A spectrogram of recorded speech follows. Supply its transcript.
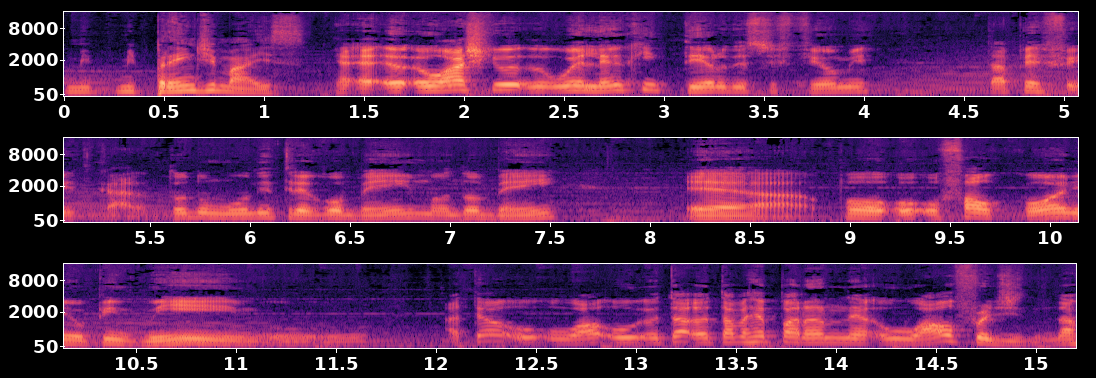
me, me prende mais. É, Eu, eu acho que o, o elenco inteiro desse filme tá perfeito, cara. Todo mundo entregou bem, mandou bem. É, pô, o, o Falcone, o Pinguim, o- até o, o- o- eu, ta- eu tava reparando, né? O Alfred, na,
